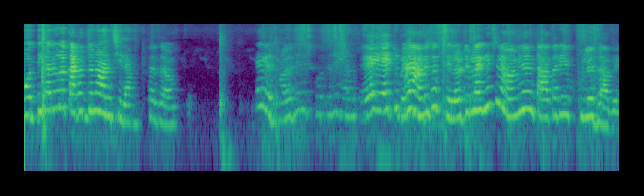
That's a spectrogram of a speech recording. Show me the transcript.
মধ্যিখানগুলো কাটার জন্য আনছিলাম। তা যাও। এই একটু হ্যাঁ আমি তো সেলোটেপ লাগিয়েছিলাম আমি জানি তাড়াতাড়ি খুলে যাবে।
